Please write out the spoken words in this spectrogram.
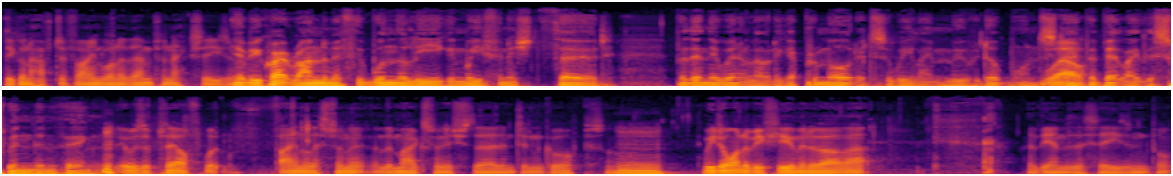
they're going to have to find one of them for next season. It'd be quite random if they won the league and we finished third, but then they weren't allowed to get promoted, so we like moved up one step, Well- a bit like the Swindon thing. it was a playoff but finalist, wasn't it? The Mags finished third and didn't go up. So Mm. we don't want to be fuming about that at the end of the season. But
